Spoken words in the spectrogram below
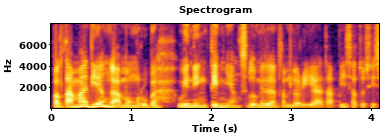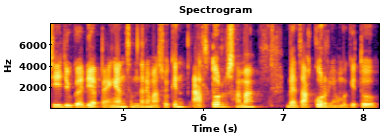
pertama dia nggak mau ngerubah winning team yang sebelumnya dalam Sampdoria tapi satu sisi juga dia pengen sebenarnya masukin Arthur sama Bentakur yang begitu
